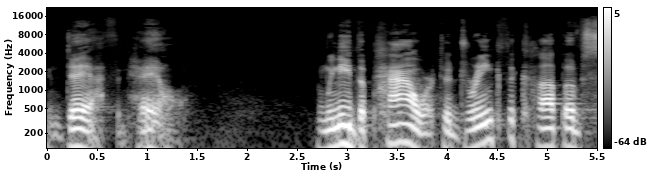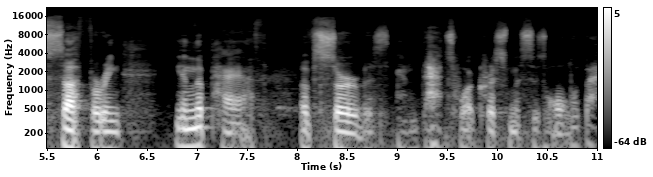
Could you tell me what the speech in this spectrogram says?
and death and hell. And we need the power to drink the cup of suffering in the path of service. And that's what Christmas is all about.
